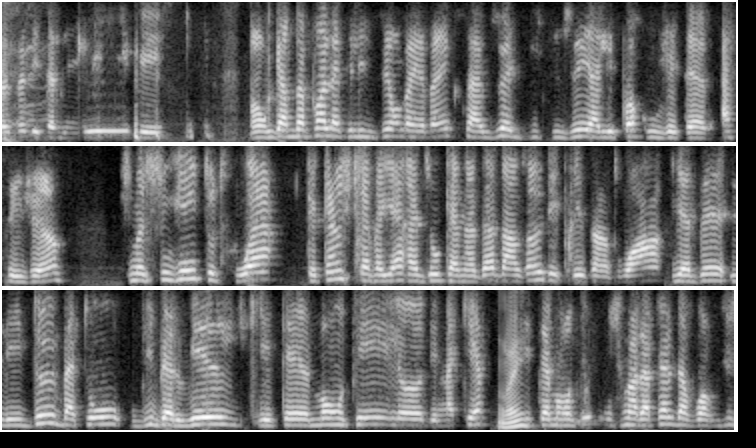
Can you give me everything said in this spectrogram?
faisait des tabliers, puis on regardait pas la télévision, ben ben, puis ça a dû être diffusé à l'époque où j'étais assez jeune. Je me souviens toutefois que quand je travaillais à Radio-Canada, dans un des présentoirs, il y avait les deux bateaux d'Iberville qui étaient montés, là, des maquettes qui étaient montées. Je me rappelle d'avoir vu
